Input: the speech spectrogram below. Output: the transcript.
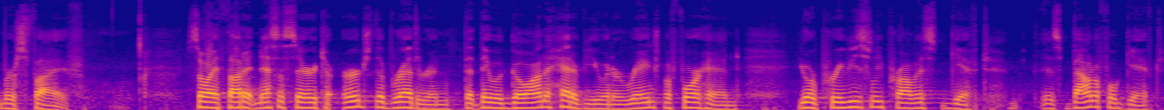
Verse 5. So I thought it necessary to urge the brethren that they would go on ahead of you and arrange beforehand your previously promised gift, this bountiful gift,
